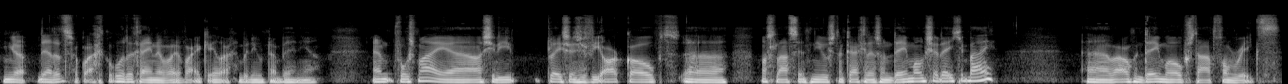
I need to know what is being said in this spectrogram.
Ja, ja dat is ook eigenlijk ook degene waar, ik heel erg benieuwd naar ben, ja. En volgens mij, eh, als je die PlayStation VR koopt, was laatst in het nieuws, dan krijg je er zo'n demo-cd'tje bij. Eh, waar ook een demo op staat van Rigged.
